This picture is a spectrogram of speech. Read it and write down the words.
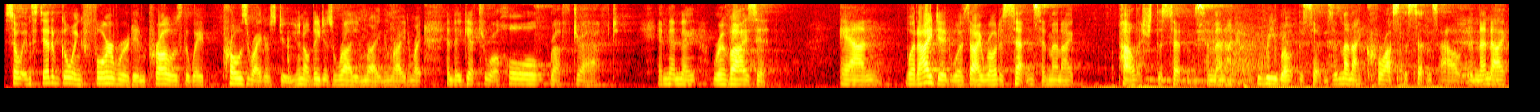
So instead of going forward in prose the way prose writers do, you know, they just write and write and write and write, and they get through a whole rough draft, and then they revise it. And what I did was I wrote a sentence, and then I polished the sentence, and then I rewrote the sentence, and then I crossed the sentence out, and then I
